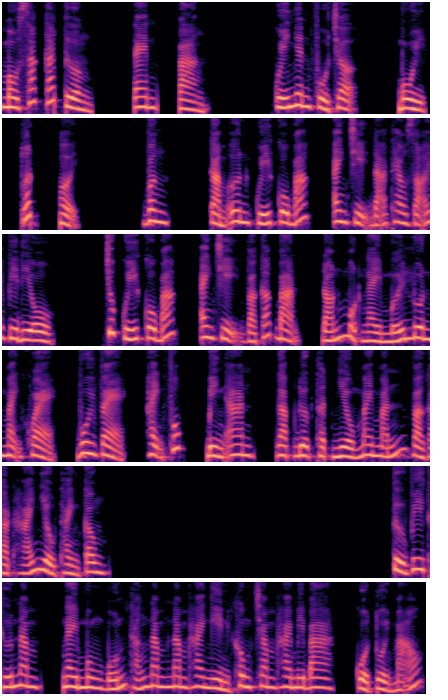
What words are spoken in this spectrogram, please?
Màu sắc cát tường, đen, vàng. Quý nhân phù trợ, mùi, tuất, hợi. Vâng, cảm ơn quý cô bác, anh chị đã theo dõi video. Chúc quý cô bác, anh chị và các bạn đón một ngày mới luôn mạnh khỏe, vui vẻ, hạnh phúc, bình an, gặp được thật nhiều may mắn và gặt hái nhiều thành công. Tử vi thứ năm ngày mùng 4 tháng 5 năm 2023 của tuổi Mão.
